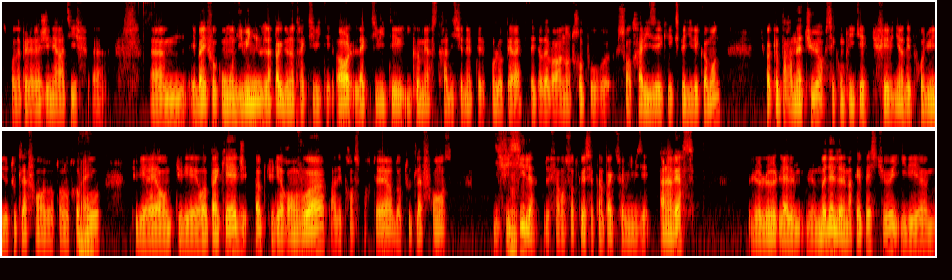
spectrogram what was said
ce qu'on appelle régénératif, euh, euh, eh ben, il faut qu'on diminue l'impact de notre activité. Or, l'activité e-commerce traditionnelle telle qu'on l'opérait, c'est-à-dire d'avoir un entrepôt centralisé qui expédie les commandes, vois que par nature, c'est compliqué. Tu fais venir des produits de toute la France dans ton entrepôt, tu les, tu les repackages, hop, tu les renvoies par des transporteurs dans toute la France difficile de faire en sorte que cet impact soit minimisé. À l'inverse, le, le, le, modèle de la marketplace, tu veux, il est, euh,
